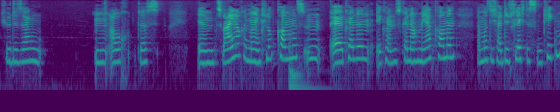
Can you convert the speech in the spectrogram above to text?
ich würde sagen, auch, dass ähm, zwei noch in meinen Club kommen müssen, äh, können. Ihr könnt, es können auch mehr kommen. Da muss ich halt den schlechtesten kicken,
